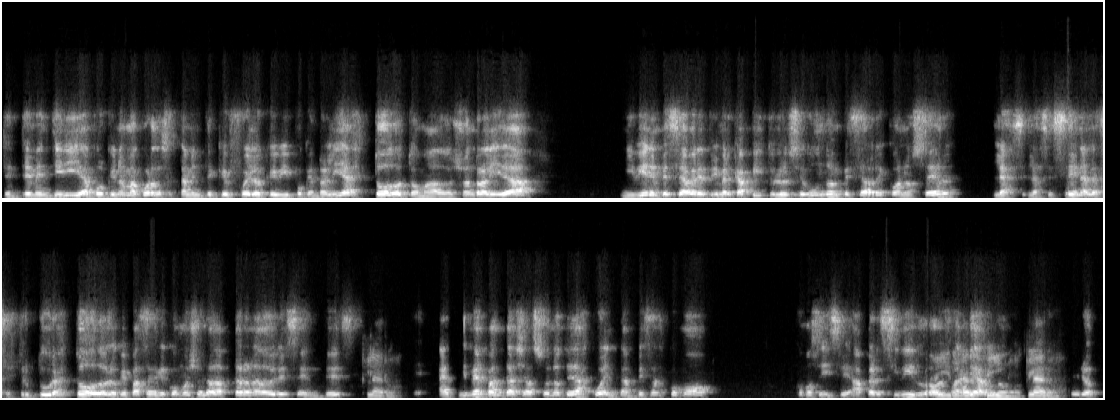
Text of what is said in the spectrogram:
Te, mentiría porque no me acuerdo exactamente qué fue lo que vi, porque en realidad es todo tomado. Yo en realidad, ni bien empecé a ver el primer capítulo, el segundo, empecé a reconocer las, escenas, las estructuras, todo. Lo que pasa es que como ellos lo adaptaron a adolescentes, claro. al primer pantallazo no te das cuenta, empezás como ¿cómo se dice? A percibirlo, a olfatearlo. claro. Pero,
